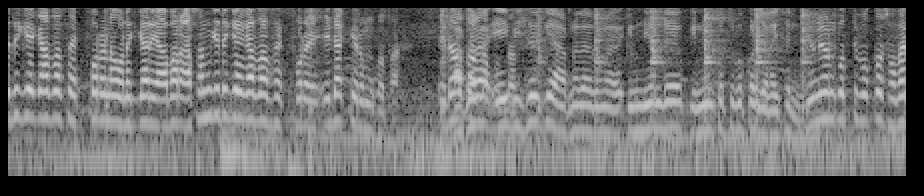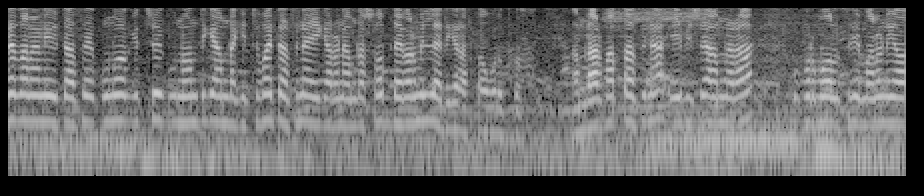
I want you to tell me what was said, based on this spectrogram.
এদিকে গাঁজা চেক করে না অনেক গাড়ি আবার আসাম গেটে গিয়ে গাঁজা চেক করে এটা কিরম কথা? আপনারা আমরা এই বুঝতে বিষয়ে কি আপনারা ইউনিয়নে ইউনিয়ন কর্তৃপক্ষ জানাইছেন? ইউনিয়ন কর্তৃপক্ষ সবারই জানানি হইতে আছে কোনো কিছু কোনো থেকে আমরা কিছু পাইতে আসি না এই কারণে আমরা সব ড্রাইভার মিললে এদিকে রাস্তা অবরোধ করছি। আমরা আর ভাবতে আসি না এই বিষয়ে আপনারা উপরমহল শ্রী মাননীয়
